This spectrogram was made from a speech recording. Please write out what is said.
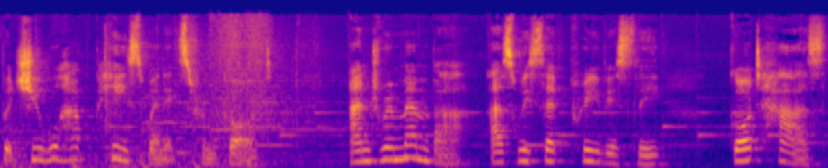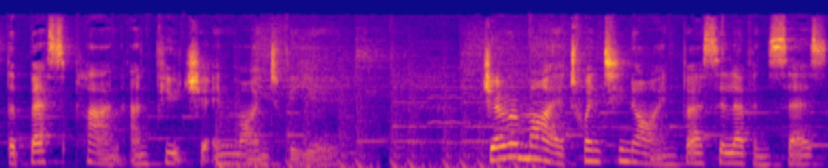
but you will have peace when it's from God. And remember, as we said previously, God has the best plan and future in mind for you. Jeremiah 29, verse 11 says,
